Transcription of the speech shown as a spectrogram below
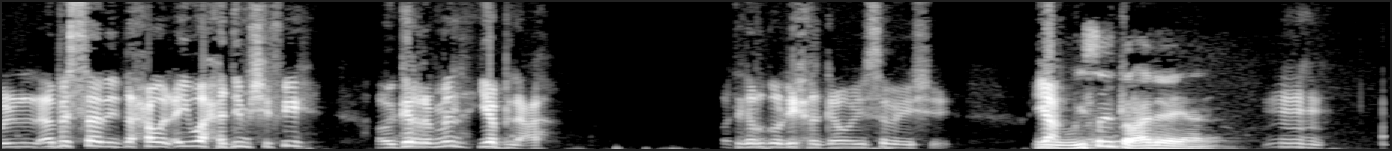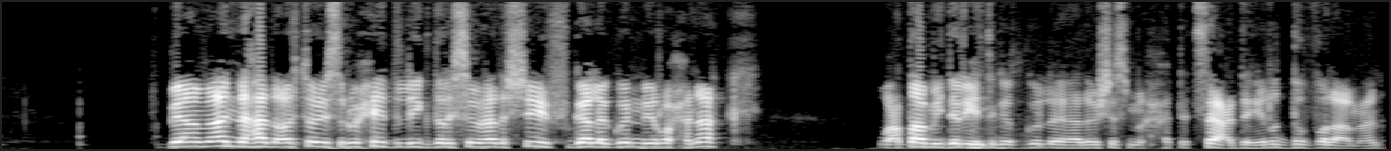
والابس هذا إذا حاول أي واحد يمشي فيه أو يقرب منه يبلعه. وتقدر تقول يحرقه أو يسوي أي شيء. أيوة ويسيطر عليه يعني. بما أن هذا ارتوريوس الوحيد اللي يقدر يسوي هذا الشيء فقال له قلني يروح هناك وأعطاه ميدالية. تقدر تقول له هذا وش اسمه؟ حتى تساعده يرد الظلام عنه.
